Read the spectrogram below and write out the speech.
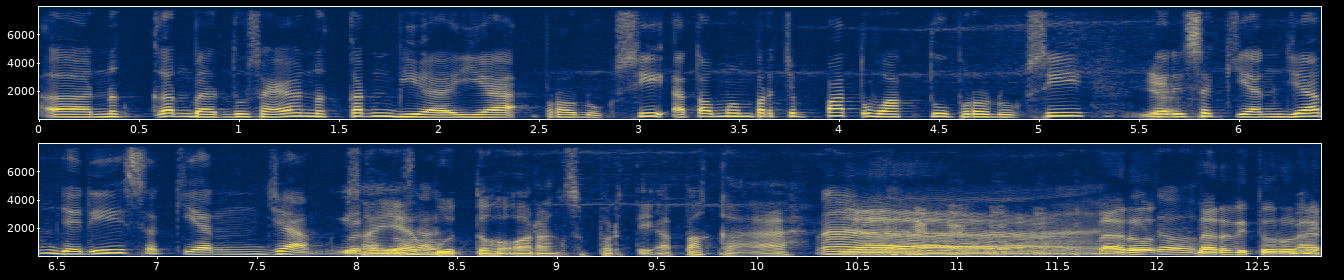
eh, neken bantu saya neken biaya produksi atau mempercepat waktu produksi Ya. dari sekian jam jadi sekian jam. Gitu, Saya misal. butuh orang seperti apakah? Nah, ya baru gitu. baru diturunin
